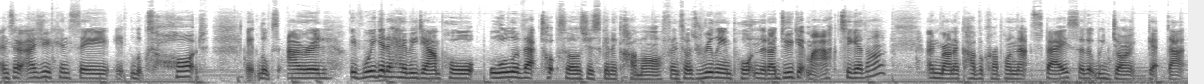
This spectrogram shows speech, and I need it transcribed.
And so as you can see, it looks hot, it looks arid. If we get a heavy downpour, all of that topsoil is just gonna come off. And so it's really important that I do get my act together and run a cover crop on that space so that we don't get that.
